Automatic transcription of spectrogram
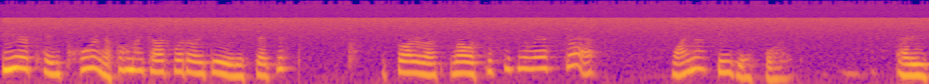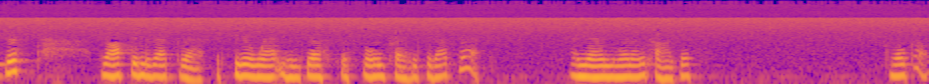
Fear came pouring up. Oh my God, what do I do? And he said, just thought of, well, if this is your last breath, why not be here for it? And he just dropped into that breath. The fear went and he just was fully present for that breath. And then went unconscious, woke up.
